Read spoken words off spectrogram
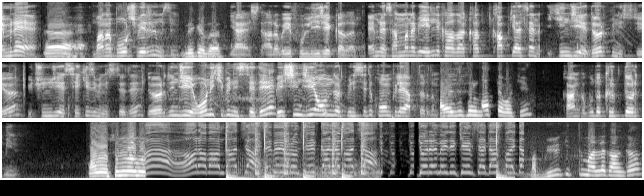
Emre He bana borç verir misin? ne kadar? Ya işte arabayı fullleyecek kadar. Emre sen bana bir 50k daha kat- kap gelsene. İkinciye 4000 istiyor. Üçüncüye 8000 istedi. Dördüncüye 12000 istedi. Beşinciye 14000 istedi. Komple yaptırdım. Aracı tırlat da bakayım. Kanka bu da 44000. Anasının ama. Ha, arabam Dacia Seviyorum çift kalem aça Gö- gö- Göremedi kimseden fayda Ha, büyük ihtimalle kanka.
